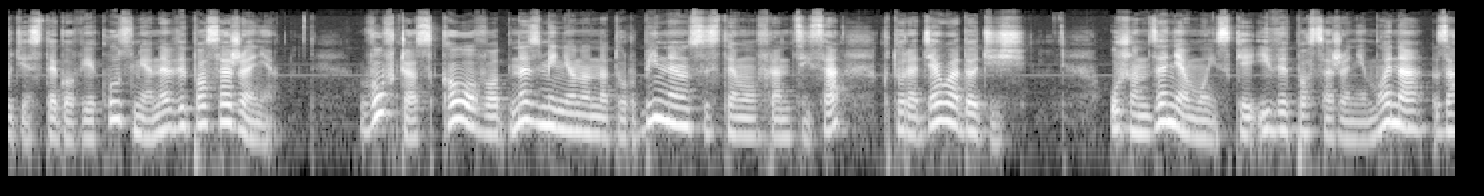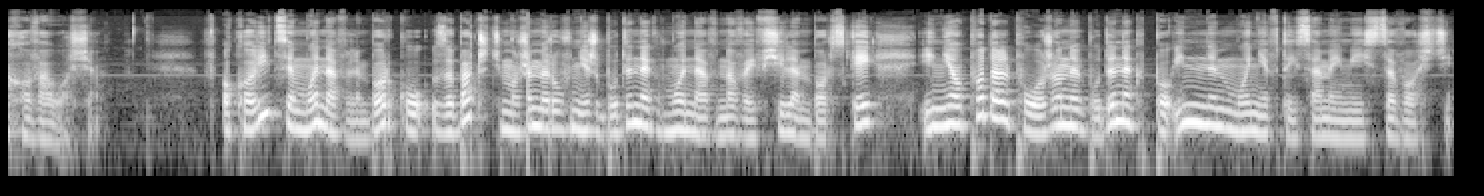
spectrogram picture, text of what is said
XX wieku zmianę wyposażenia. Wówczas koło wodne zmieniono na turbinę systemu Francisa, która działa do dziś. Urządzenia młyńskie i wyposażenie młyna zachowało się. W okolicy młyna w Lęborku zobaczyć możemy również budynek młyna w Nowej Wsi Lęborskiej i nieopodal położony budynek po innym młynie w tej samej miejscowości.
